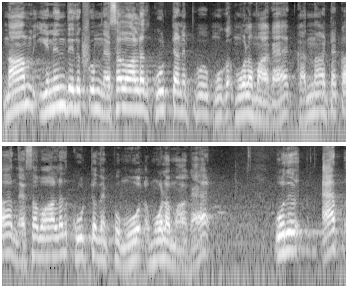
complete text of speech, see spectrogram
நாம் இணைந்திருக்கும் நெசவாளர் கூட்டமைப்பு முக மூலமாக கர்நாடகா நெசவாளர் கூட்டமைப்பு மூ மூலமாக ஒரு ஆப்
